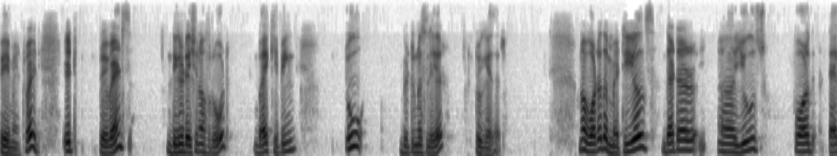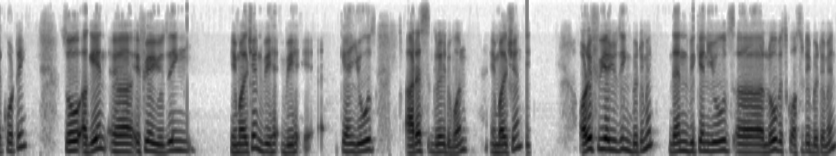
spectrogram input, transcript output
pavement right? It prevents degradation of road by keeping two bituminous layer together. Now what are the materials that are uh, used for tack coating? So again uh, if you are using emulsion we we can use rs grade 1 emulsion. Or if we are using bitumen then we can use uh, low viscosity bitumen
